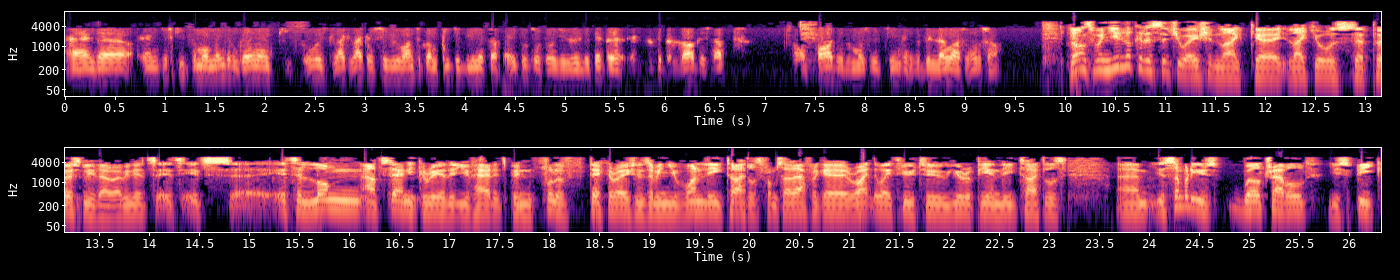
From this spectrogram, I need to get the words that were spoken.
And uh, and just keep the momentum going, and keep always like like I said, we want to compete to be in the top eight also. Because you look at the look at the log, it's not our part, but most of the team can be below us also. Lance, when you look at a situation like uh, like yours uh, personally, though, I mean, it's it's it's uh, it's a long, outstanding career that you've had. It's been full of decorations. I mean, you've won league titles from South Africa right the way through to European league titles. Um, you're somebody who's well travelled. You speak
